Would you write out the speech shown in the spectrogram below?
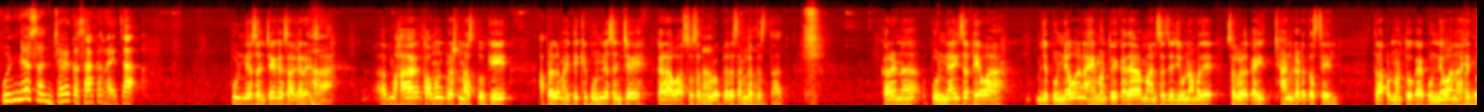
पुण्य संचय कसा करायचा? पुण्य संचय कसा करायचा? हा. कॉमन प्रश्न असतो की आपल्याला माहिती आहे की पुण्यसंचय करावा असं सद्गुरू आपल्याला सांगत असतात. कारण पुण्याईचा ठेवा म्हणजे पुण्यवान आहे म्हणतो. एखाद्या माणसाच्या जीवनामध्ये सगळं काही छान घडत असेल तर आपण म्हणतो काय पुण्यवान आहे तो.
